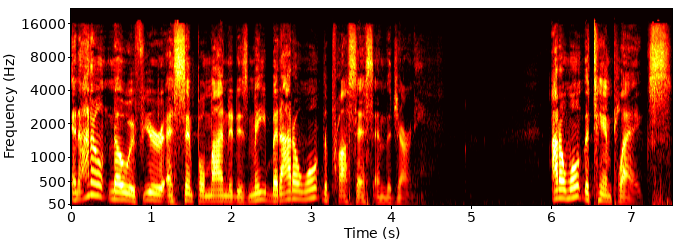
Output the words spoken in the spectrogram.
And I don't know if you're as simple minded as me, but I don't want the process and the journey. I don't want the 10 plagues.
